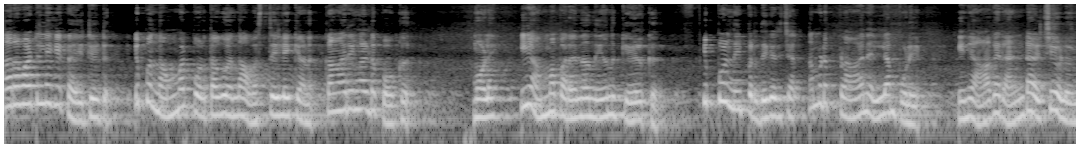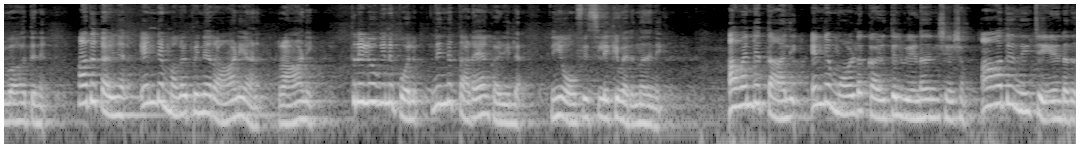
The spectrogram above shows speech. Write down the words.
തറവാട്ടിലേക്ക് കയറ്റിയിട്ട് ഇപ്പോൾ നമ്മൾ പുറത്താകും എന്ന അവസ്ഥയിലേക്കാണ് കാര്യങ്ങളുടെ പോക്ക്. മോളെ ഈ അമ്മ പറയുന്നത് നീ ഒന്ന് കേൾക്ക്. ഇപ്പോൾ നീ പ്രതികരിച്ചാൽ നമ്മുടെ പ്ലാൻ എല്ലാം പൊളിയും. ഇനി ആകെ രണ്ടാഴ്ചയുള്ള വിവാഹത്തിന്. അത് കഴിഞ്ഞാൽ എന്റെ മകൾ പിന്നെ റാണിയാണ്. റാണി ത്രിലോകിന് പോലും നിന്നെ തടയാൻ കഴിയില്ല. നീ ഓഫീസിലേക്ക് വരുന്നതിന്. അവന്റെ താലി എന്റെ മോളുടെ കഴുത്തിൽ വീണതിന് ശേഷം ആദ്യം നീ ചെയ്യേണ്ടത്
